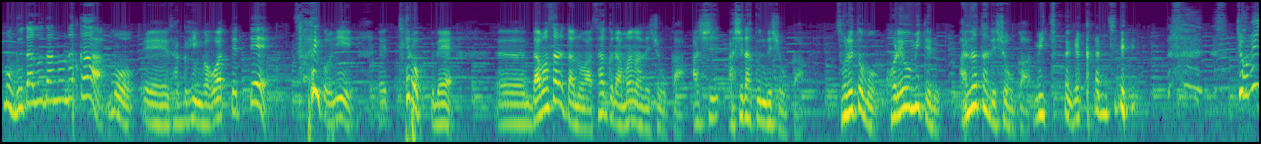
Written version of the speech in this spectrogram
もうぐだぐだの中、もう、えー、作品が終わってって、最後に、え、テロップで、えー、騙されたのは桜まなでしょうか？芦田くんでしょうか？それとも、これを見てるあなたでしょうか？みたいな感じで。ちょびっ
